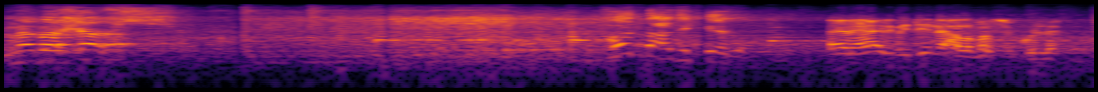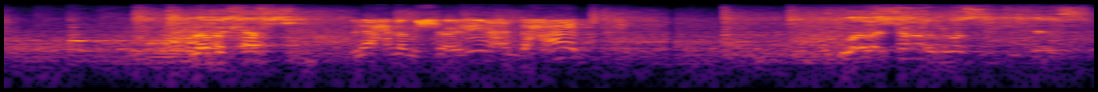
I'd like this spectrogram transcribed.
ما بخافش. خد بعد كده. أنا هقلب الدنيا على مصر كلها. ما بخافش. لا إحنا مش شغالين عند حد. ولا شغل مصر التلفاز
